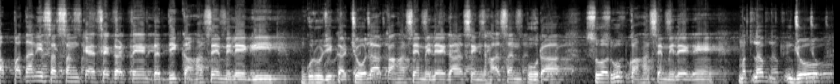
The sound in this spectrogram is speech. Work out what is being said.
अब पता नहीं सत्संग कैसे करते हैं, गद्दी कहाँ से मिलेगी गुरु जी का चोला कहाँ से मिलेगा, सिंहासन पूरा, स्वरूप कहाँ से मिलेंगे? मतलब जो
